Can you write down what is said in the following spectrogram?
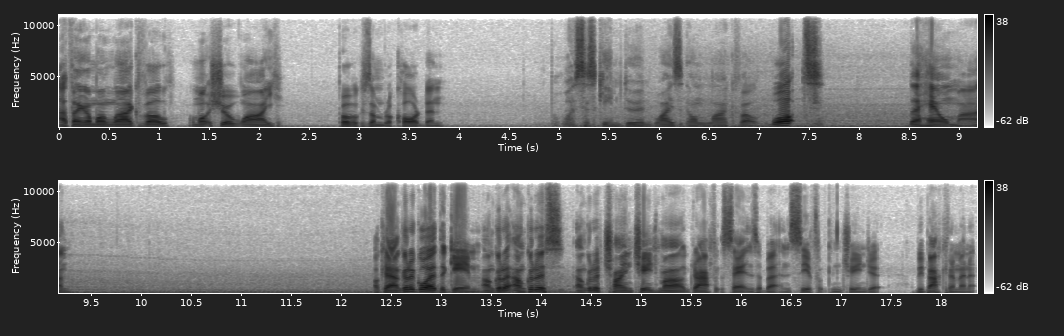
I think I'm on Lagville. I'm not sure why. Probably because I'm recording. But what's this game doing? Why is it on Lagville? What? The hell, man? Okay, I'm gonna go out the game. I'm gonna, I'm gonna, I'm gonna try and change my graphics settings a bit and see if it can change it. I'll be back in a minute.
